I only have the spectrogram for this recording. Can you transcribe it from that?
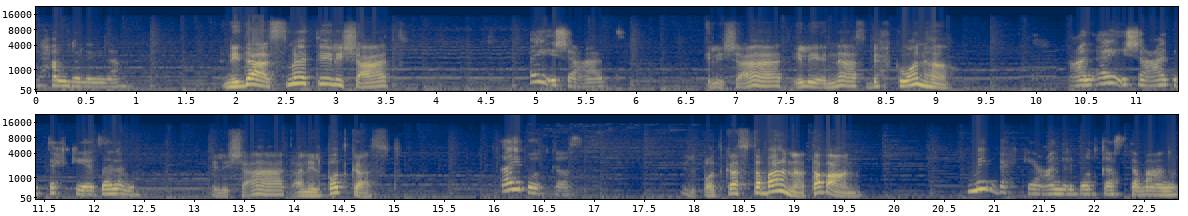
الحمد لله نداء سمعتي الإشاعات؟ أي إشاعات؟ الإشاعات اللي الناس بيحكوا عنها عن أي إشاعات بتحكي يا زلمة؟ الإشاعات عن البودكاست أي بودكاست؟ البودكاست تبعنا طبعا مين بحكي عن البودكاست تبعنا؟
